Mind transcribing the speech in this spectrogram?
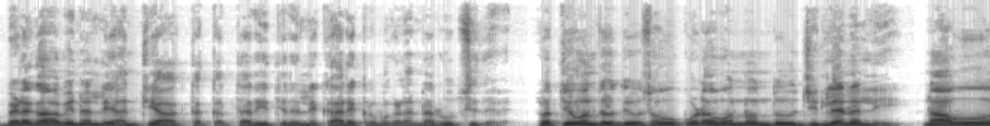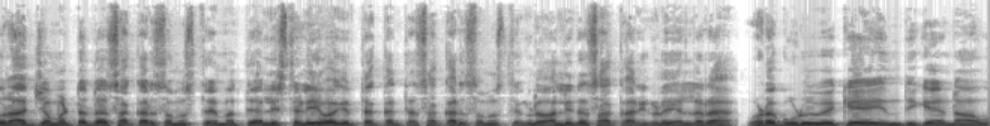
ಬೆಳಗಾವಿನಲ್ಲಿ ಅಂತ್ಯ ಆಗ್ತಕ್ಕಂಥ ರೀತಿಯಲ್ಲಿ ಕಾರ್ಯಕ್ರಮಗಳನ್ನು ರೂಪಿಸಿದ್ದೇವೆ. ಪ್ರತಿಯೊಂದು ದಿವಸವೂ ಕೂಡ ಒಂದೊಂದು ಜಿಲ್ಲೆನಲ್ಲಿ ನಾವು ರಾಜ್ಯ ಮಟ್ಟದ ಸಹಕಾರ ಸಂಸ್ಥೆ ಮತ್ತೆ ಅಲ್ಲಿ ಸ್ಥಳೀಯವಾಗಿರ್ತಕ್ಕಂಥ ಸಹಕಾರ ಸಂಸ್ಥೆಗಳು, ಅಲ್ಲಿನ ಸಹಕಾರಿಗಳು ಎಲ್ಲರ ಒಡಗೂಡುವಿಕೆಯೊಂದಿಗೆ ನಾವು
